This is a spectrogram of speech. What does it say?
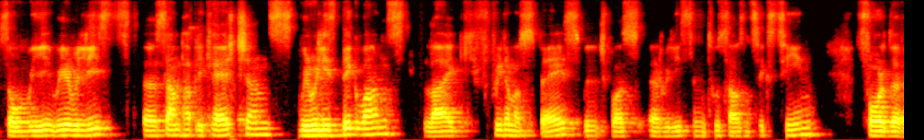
so we, we released uh, some publications. We released big ones like Freedom of Space, which was uh, released in 2016 for the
